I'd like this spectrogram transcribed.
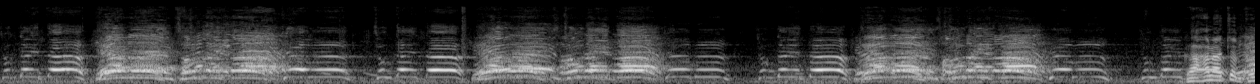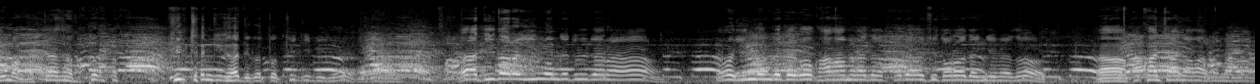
정당했다! 계엄은 정당했다 계엄은 정당했다! 계엄은 정당했다 계엄은 정당했다! 계엄은 정당했다! 그 하나 좀 돌면 어때서 길천기 가지고 또 트집이네. 야, 니들은 인공개 들잖아. 어, 인공개 들고 광화문 에서 버젓이 돌아다니면서 야, 북한 찬양하더만.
